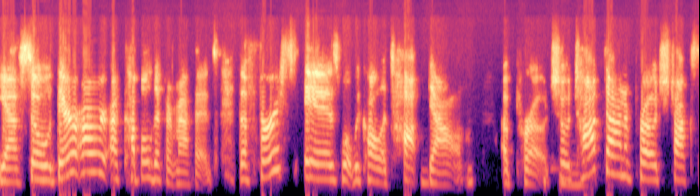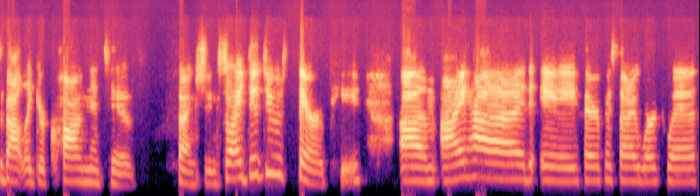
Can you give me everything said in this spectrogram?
Yeah. So there are a couple different methods. The first is what we call a top down approach. So, Mhm. top down approach talks about like your cognitive functioning. So I did do therapy. Um, I had a therapist that I worked with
